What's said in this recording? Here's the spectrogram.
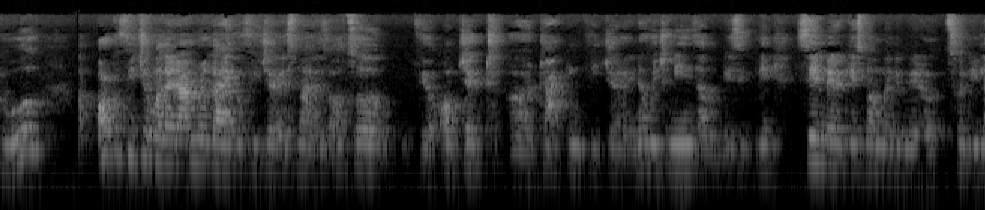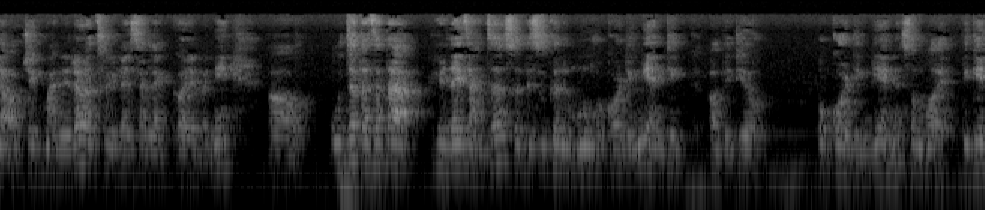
cool अर्को फिचर मलाई राम्रो लागेको फिचर यसमा इज अल्सो त्यो अब्जेक्ट ट्र्याकिङ फिचर होइन विच मिन्स अब बेसिकली सेम मेरो केसमा मैले मेरो छोरीलाई अब्जेक्ट मानेर छोरीलाई सेलेक्ट गरेँ भने ऊ जता जता हिँड्दै जान्छ so this is gonna move accordingly and take a video accordingly होइन? सो म यत्तिकै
